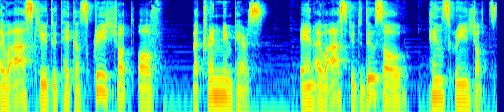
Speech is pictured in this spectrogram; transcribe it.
I will ask you to take a screenshot of the trending pairs and I will ask you to do so 10 screenshots.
